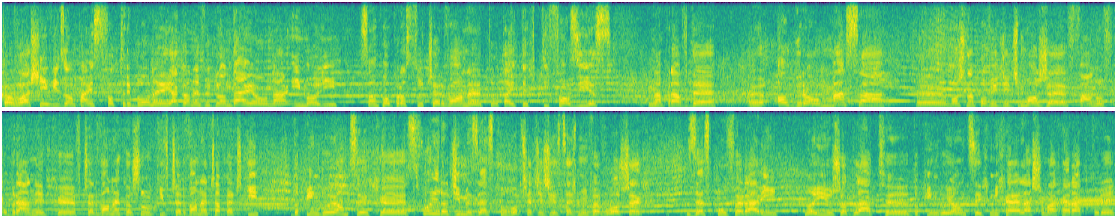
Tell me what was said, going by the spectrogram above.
To właśnie widzą Państwo trybuny, jak one wyglądają na Imoli. Są po prostu czerwone. Tutaj tych tifozi jest naprawdę e, ogrom, masa, e, można powiedzieć morze fanów ubranych e, w czerwone koszulki, w czerwone czapeczki, dopingujących swój rodzimy zespół, bo przecież jesteśmy we Włoszech, zespół Ferrari, no i już od lat dopingujących Michaela Schumachera, który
